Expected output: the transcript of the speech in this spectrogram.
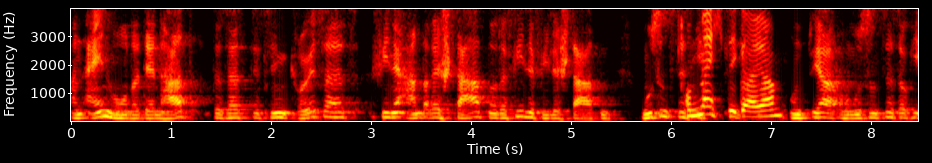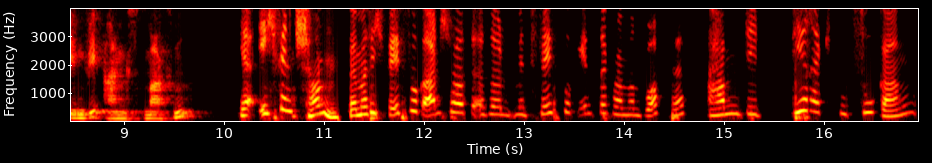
an Einwohner den hat. Das heißt, die sind größer als viele andere Staaten oder viele, viele Staaten. Muss uns das und mächtiger, ja. Und ja, und muss uns das auch irgendwie Angst machen? Ja, ich finde schon. Wenn man sich Facebook anschaut, also mit Facebook, Instagram und WhatsApp, haben die direkten Zugang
